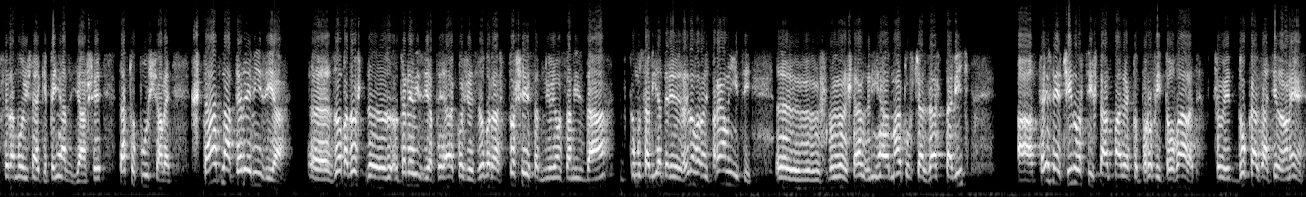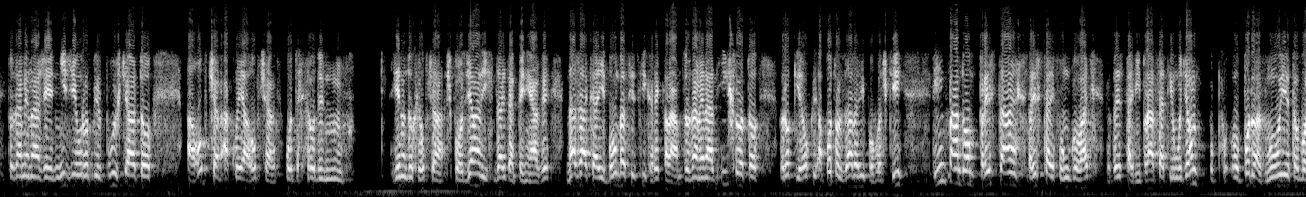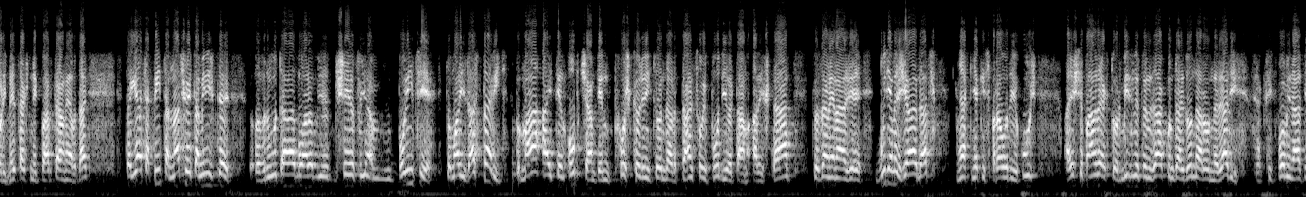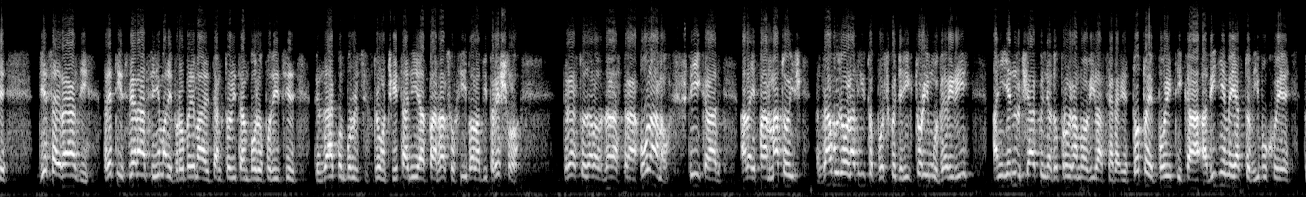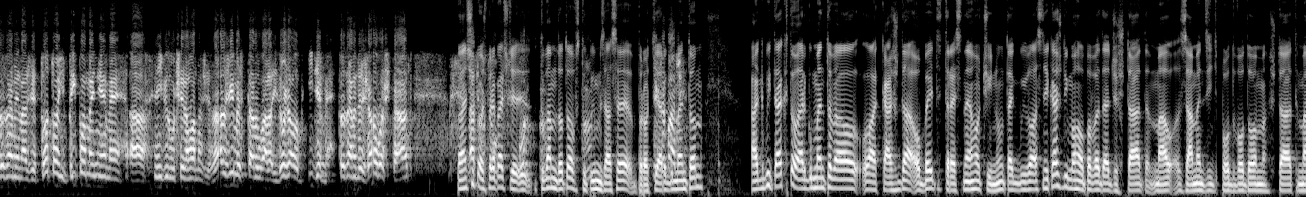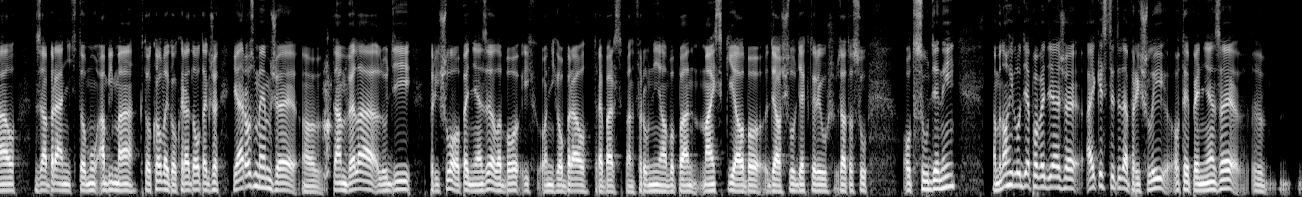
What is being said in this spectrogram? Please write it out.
Feramoliš nejaké peniaze ďalšie, tak to púšťale. Štátna televízia, e, zoba do, e, televízia, akože zobra 160 milión sa mi zdá, k tomu sa vyjadrili renovovaní právníci, e, štát zlyhá, má to včas zastaviť, a trestné činnosti štát má to profitoval, čo je dokázateľné. To znamená, že nič neurobil, púšťal to a občan, ako ja občan, od, od jednoduché občana, po vzdelaných dali tam peniaze na základe bombastických reklám. To znamená, išlo to roky, roky a potom zavreli pobočky. Tým pádom prestali, prestali fungovať, prestali vyplácať tým ľuďom. Podľa zmluvy to boli mesačné, kvartálne a tak. Tak ja sa pýtam, na čo je tam minister vnútra alebo, alebo policie. To mali zastaviť. Má aj ten občan, ten poškodený, ktorý dal svoj podiel tam, ale štát. To znamená, že budeme žiadať nejaký, nejaký spravodlivý kúš. A ešte, pán reaktor, my sme ten zákon dali do Národnej rady, ak si spomínate, 10 rázy. Predtým smeráci nemali problém, ale tam, ktorí tam boli opozície, ten zákon bol v druhom čítaní a pár hlasov chýbal, aby prešlo. Teraz to dala, dala strana Olano, štýkrát, ale aj pán Matovič zabudol na týchto poškodených, ktorí mu verili, ani jednu čiarku do programového vyhlásenia. Takže toto je politika a vidíme, jak to vybuchuje. To znamená, že toto im pripomenieme a nevylúčené že založíme stanu, ale do žalob ideme. To znamená, že žaloba štát Pán Šipoš, prepačte, tu vám do toho vstúpim zase proti argumentom. Ak by takto argumentovala každá obeď trestného činu, tak by vlastne každý mohol povedať, že štát mal zamedziť podvodom, štát mal zabrániť tomu, aby ma ktokoľvek okradol. Takže ja rozumiem, že tam veľa ľudí prišlo o peniaze, lebo ich o nich obral trebárs pán Fruni alebo pán Majský alebo ďalší ľudia, ktorí už za to sú odsúdení. A mnohí ľudia povedia, že aj keď ste teda prišli o tie peniaze,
